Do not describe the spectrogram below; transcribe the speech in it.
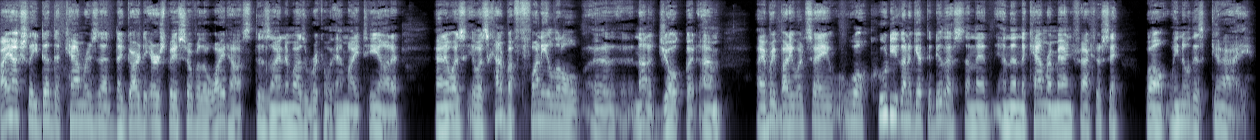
I actually did the cameras that, that guard the airspace over the White House. Designed them. I was working with MIT on it, and it was it was kind of a funny little, uh, not a joke, but um, everybody would say, "Well, who are you going to get to do this?" And then and then the camera manufacturers say, "Well, we know this guy.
